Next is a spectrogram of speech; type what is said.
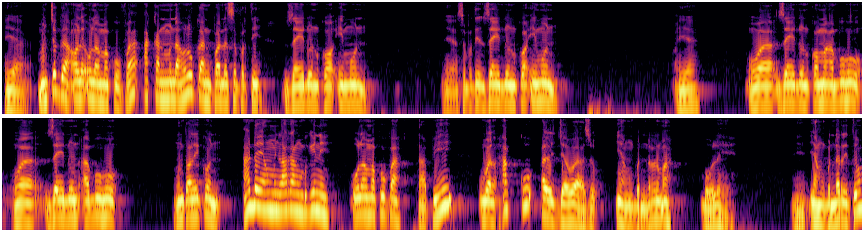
ya mencegah oleh ulama Kufah akan mendahulukan pada seperti Zaidun qaimun. Ya seperti Zaidun qaimun. Ya wa Zaidun qama abuhu wa Zaidun abuhu muntalikun. Ada yang melarang begini ulama Kufah tapi wal haqqu al jawazu. Yang benar mah boleh. Ya, yang benar itu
